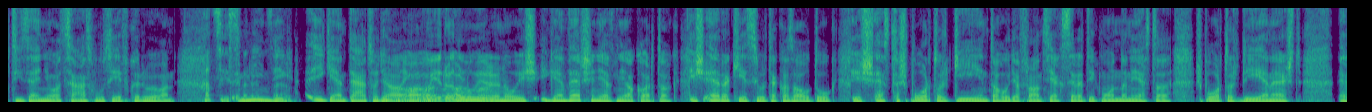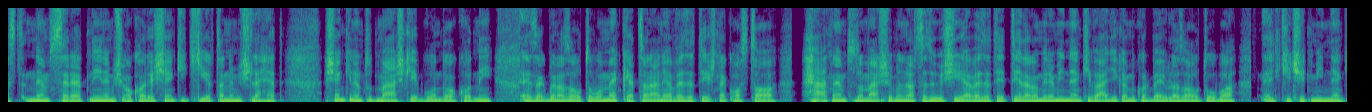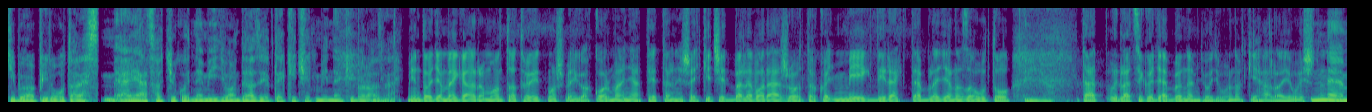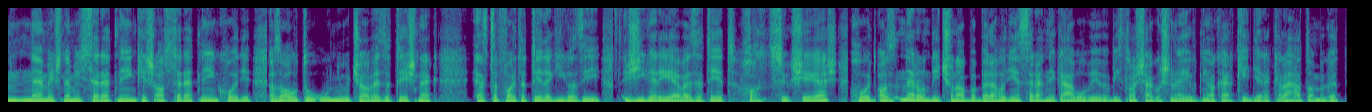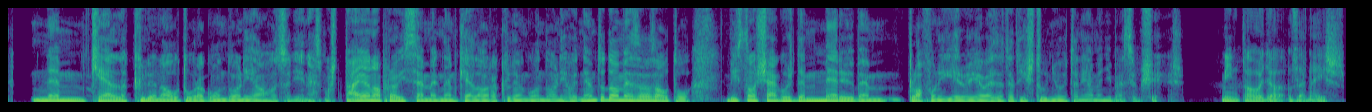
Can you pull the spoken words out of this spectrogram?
118-120 év körül van. Hát Mindig. Igen, tehát, hogy a, a, a Louis Renault is igen, versenyezni akartak, és erre készültek az autók, és ezt a sportos gént, ahogy a franciák szeretik mondani, ezt a sportos DNS-t, ezt nem szeretné, nem is akarja senki kiírtani, nem is lehet. Senki nem tud másképp gondolkodni. Ezekben az autóban meg kell találni a vezetésnek azt a, hát nem tudom máshogy azt az ősi elvezetét tényleg, amire mindenki vágyik, amikor beül az autóba. Egy kicsit mindenkiből pilóta lesz. Eljátszhatjuk, hogy nem így van, de azért egy kicsit mindenkiből az lesz. Mint ahogy a megállra mondtad, hogy itt most még a kormányáttételen is egy kicsit belevarázsoltak, hogy még direktebb legyen az autó. Igen. Tehát úgy látszik, hogy ebből nem gyógyulnak ki, hála jó Isten. Nem, nem, és nem is szeretnénk, és azt szeretnénk, hogy az autó úgy nyújtsa a vezetésnek ezt a fajta tényleg igazi zsigeri élvezetét, ha szükséges, hogy az ne rondítson abba bele, hogy én szeretnék A-ból B-be biztonságosan eljutni, akár két gyerekkel a hátam mögött. Nem kell külön autóra gondolni ahhoz, hogy én ezt most pályanapra viszem, meg nem kell arra külön gondolni, hogy nem tudom, ez az autó biztonságos, de merőben plafonig érő élvezetet is tud nyújtani, amennyiben szükséges. Mint ahogy a zene is.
